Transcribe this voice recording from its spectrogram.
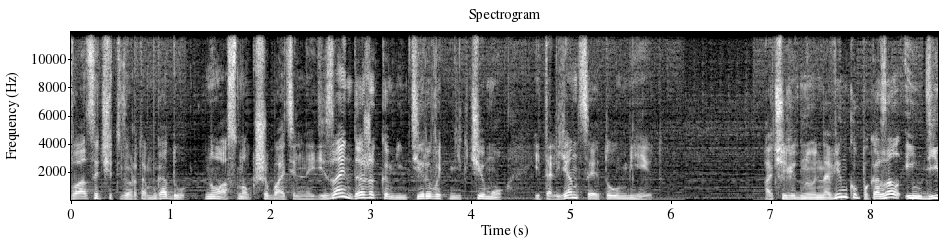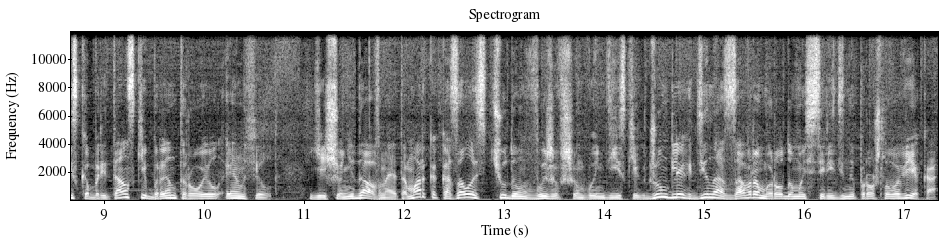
2024 году. Ну а сногсшибательный дизайн даже комментировать ни к чему. Итальянцы это умеют. Очередную новинку показал индийско-британский бренд Royal Enfield. Еще недавно эта марка казалась чудом выжившим в индийских джунглях динозавром родом из середины прошлого века.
